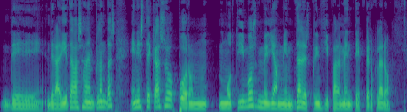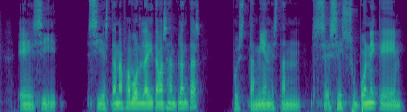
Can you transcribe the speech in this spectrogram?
de, la dieta basada en plantas, en este caso por motivos medioambientales principalmente. Pero claro, eh, si, si están a favor de la dieta basada en plantas, pues también están, se supone que,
